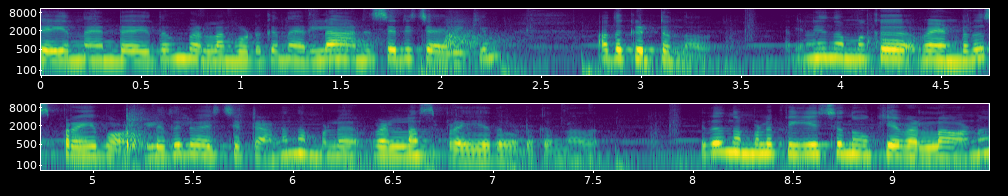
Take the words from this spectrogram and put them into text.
ചെയ്യുന്നതിന്റെ ഇതും വെള്ളം കൊടുക്കുന്ന എല്ലാം അനുസരിച്ചായിരിക്കും അത് കിട്ടുന്നത്. ഇനി നമുക്ക് വേണ്ടത് സ്പ്രേ ബോട്ടിൽ ഇതിൽ വെച്ചിട്ടാണ് നമ്മൾ വെള്ളം സ്പ്രേ ചെയ്ത് കൊടുക്കുന്നത്. ഇത് നമ്മൾ പി എച്ച് നോക്കിയ വെള്ളമാണ്.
